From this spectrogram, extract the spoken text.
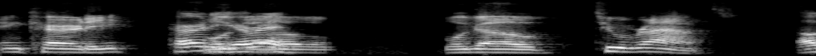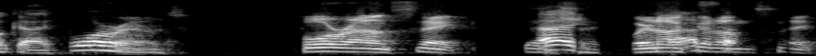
and Curdy. Curdy, we'll you're in. go, We'll go two rounds. Okay. Four rounds. Four rounds snake. That's Hey. it. We're not good on the snake.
